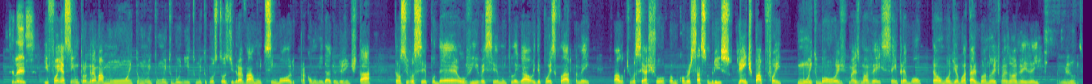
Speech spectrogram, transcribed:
Silêncio. E foi assim um programa muito, muito, muito bonito, muito gostoso de gravar, muito simbólico para a comunidade onde a gente está. Então, se você puder ouvir, vai ser muito legal. E depois, claro, também fala o que você achou. Vamos conversar sobre isso. Gente, o papo foi muito bom hoje, mais uma vez. Sempre é bom. Então, bom dia, boa tarde, boa noite, mais uma vez aí. Tamo junto.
